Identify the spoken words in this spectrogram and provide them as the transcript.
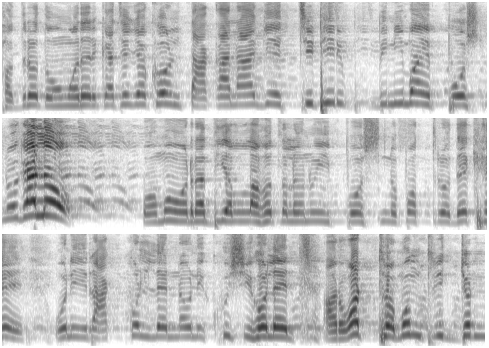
হজরত ওমরের কাছে যখন টাকা না গিয়ে চিঠির বিনিময়ে প্রশ্ন গেল ওমর রাদি আল্লাহ উনি প্রশ্নপত্র দেখে উনি রাগ করলেন না, উনি খুশি হলেন আর অর্থমন্ত্রীর জন্য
